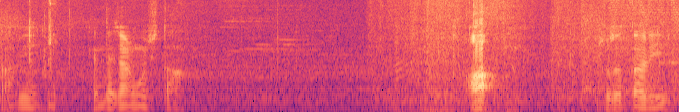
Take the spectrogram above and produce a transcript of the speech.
까비. 내 잘못이다. 아! 조졌다리.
